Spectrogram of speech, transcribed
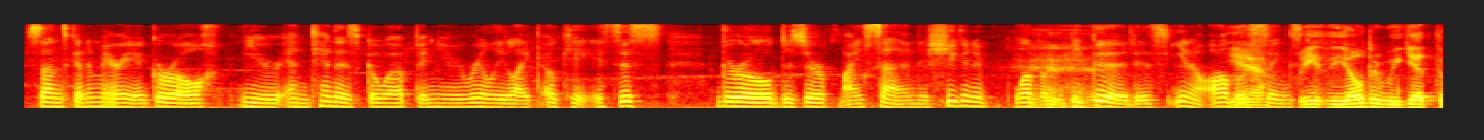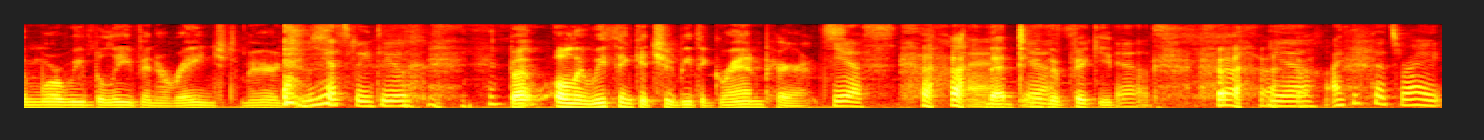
son's going to marry a girl, your antennas go up and you're really like, okay, is this girl deserve my son? Is she going to love him, be good? Is, you know, all those things. The, the older we get, the more we believe in arranged marriages. Yes, we do. But only we think it should be the grandparents Yes. that do the Yes, picking. Yes. yeah, I think that's right.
